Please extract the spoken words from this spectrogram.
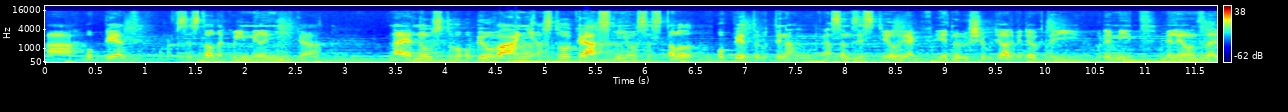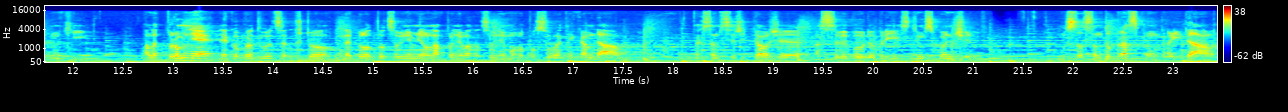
A opět se stal takový milník a Najednou z toho objevování a z toho krásného se stalo opět rutina. Já jsem zjistil, jak jednoduše udělat video, který bude mít milion zhlédnutí. Ale pro mě, jako pro tvůrce, už to nebylo to, co mě mělo naplňovat a co mě mohlo posouvat někam dál. Tak jsem si říkal, že asi by bylo dobrý s tím skončit. Musel jsem to prasknout a jít dál.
